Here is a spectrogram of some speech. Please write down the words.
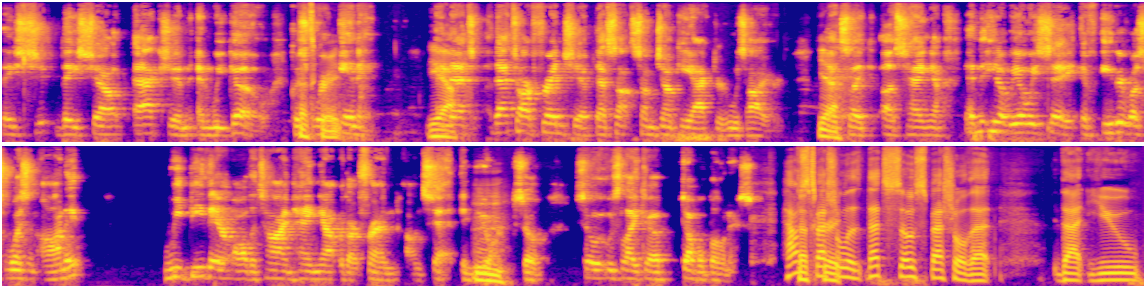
they sh- they shout action and we go because we're great. in it Yeah. and that's that's our friendship that's not some junkie actor who was hired Yeah. that's like us hanging out. And you know, we always say if either of us wasn't on it, we'd be there all the time hanging out with our friend on set in New Mhm. York. So So it was like a double bonus. How That's special is that's so special that that you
